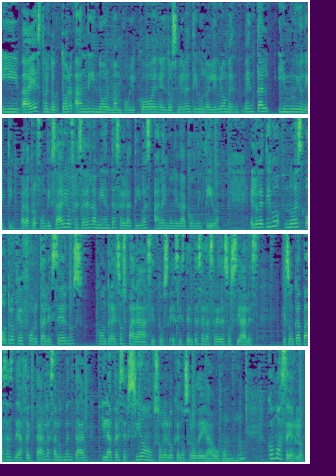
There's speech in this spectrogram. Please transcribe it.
Y a esto el doctor Andy Norman publicó en el 2021 el libro Men- Mental Immunity para profundizar y ofrecer herramientas relativas a la inmunidad cognitiva. El objetivo no es otro que fortalecernos contra esos parásitos existentes en las redes sociales que son capaces de afectar la salud mental y la percepción sobre lo que nos rodea. Ojo. ¿Cómo hacerlo?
